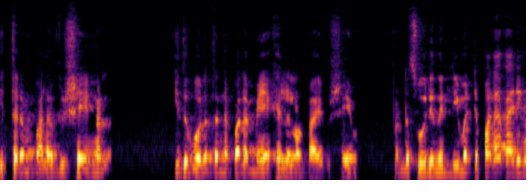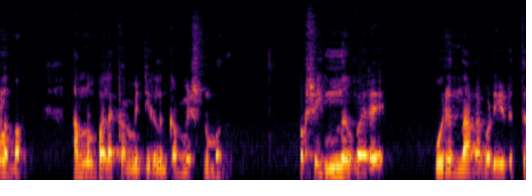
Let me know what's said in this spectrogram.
ഇത്തരം പല വിഷയങ്ങൾ ഇതുപോലെ തന്നെ പല മേഖലകളുണ്ടായ വിഷയം പണ്ട് സൂര്യനെല്ലി മറ്റ് പല കാര്യങ്ങളും നടന്നു. അന്നും പല കമ്മിറ്റികളും കമ്മീഷനും വന്നു. പക്ഷെ ഇന്ന് വരെ ഒരു നടപടി എടുത്ത്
